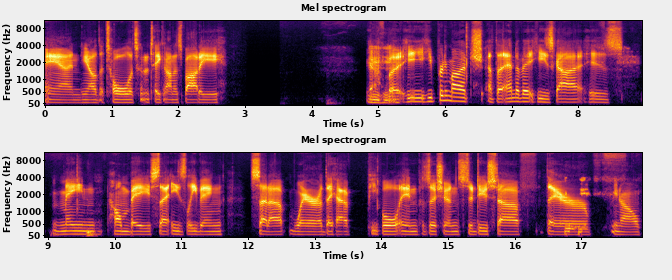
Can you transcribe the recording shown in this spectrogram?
and you know the toll it's going to take on his body. Yeah, Mhm. but he he pretty much at the end of it, he's got his main home base that he's leaving set up where they have people in positions to do stuff. They're, you know,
